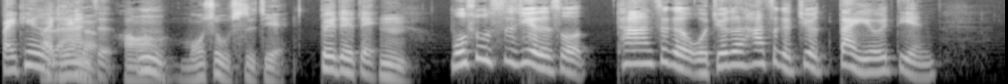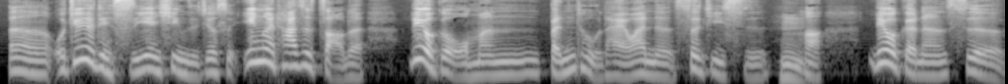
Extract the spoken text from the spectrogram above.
白天鹅的案子，嗯，魔术世界，对对对，嗯，魔术世界的时候。他这个，我觉得他这个就带有一点，呃，我觉得有点实验性质，就是因为他是找了六个我们本土台湾的设计师，嗯，啊，六个呢是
